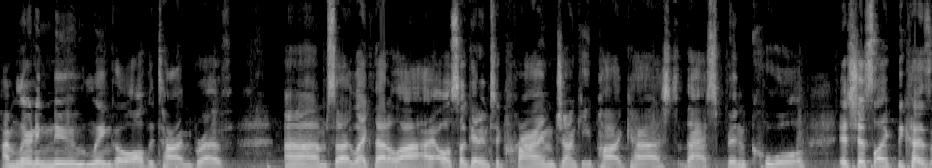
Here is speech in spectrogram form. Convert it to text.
I'm learning new lingo all the time, brev. Um, so I like that a lot. I also get into Crime Junkie podcast. That's been cool. It's just like because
